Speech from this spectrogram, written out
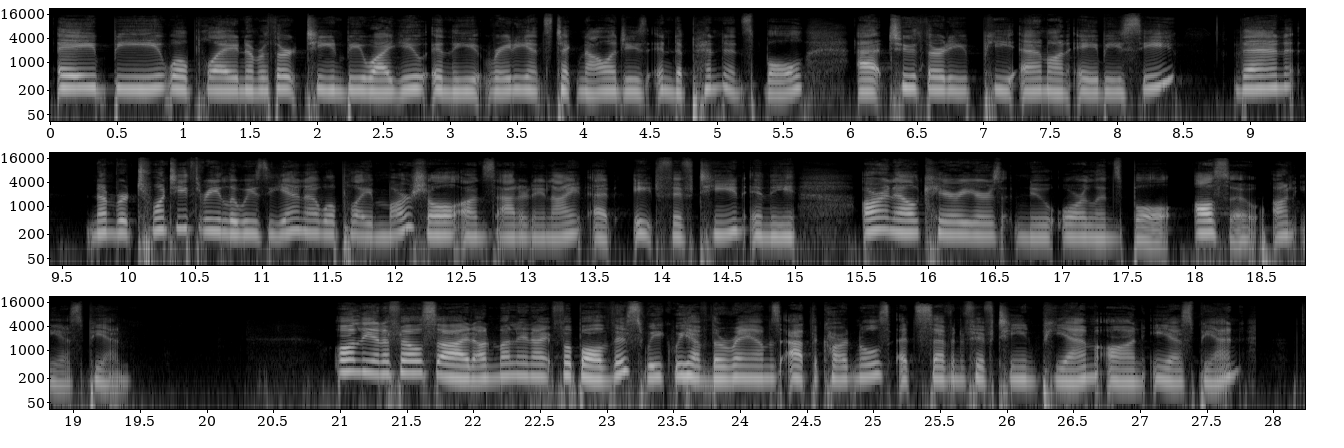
UAB will play number 13 BYU in the Radiance Technologies Independence Bowl at 2:30 p.m. on ABC. Then number 23 Louisiana will play Marshall on Saturday night at 8:15 in the R+L Carriers New Orleans Bowl, also on ESPN. On the NFL side, on Monday Night Football this week, we have the Rams at the Cardinals at 7:15 p.m. on ESPN.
